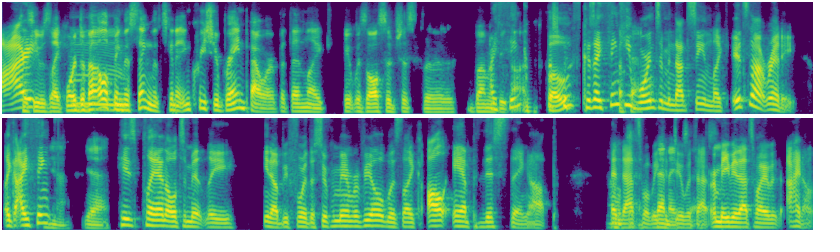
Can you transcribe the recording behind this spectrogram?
I Because he was like, "We're developing Mm. this thing that's going to increase your brain power," but then like it was also just the bummer. I think gone. both because I think he warns him in that scene like it's not ready. Like I think yeah, yeah, his plan ultimately, you know, before the Superman reveal was like I'll amp this thing up, and that's what we that could do with that. Or maybe that's why it was. I don't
